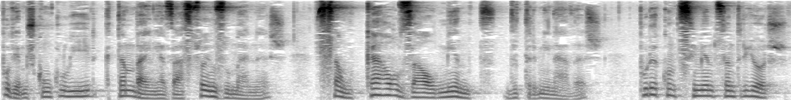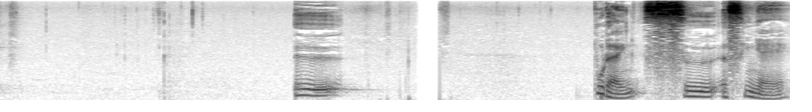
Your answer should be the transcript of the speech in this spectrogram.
podemos concluir que também as ações humanas são causalmente determinadas por acontecimentos anteriores. Eh, porém, se assim é,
